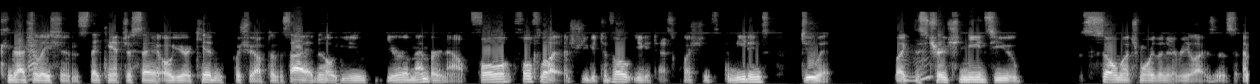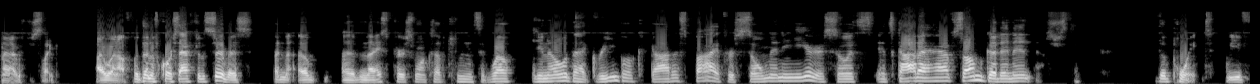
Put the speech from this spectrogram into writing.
congratulations. They can't just say, "Oh, you're a kid," and push you off to the side. No, you you're a member now, full full fledged. You get to vote. You get to ask questions at the meetings. Do it. Like mm-hmm. this church needs you so much more than it realizes. And I was just like, I went off. But then, of course, after the service, a, a, a nice person walks up to me and said, "Well, you know that green book got us by for so many years, so it's it's got to have some good in it." Like, the point we've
